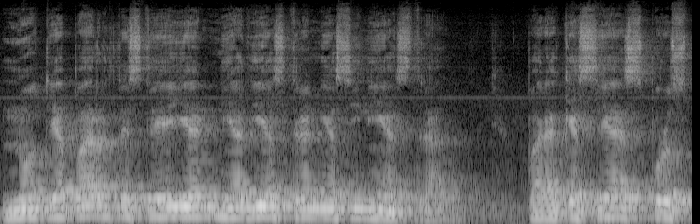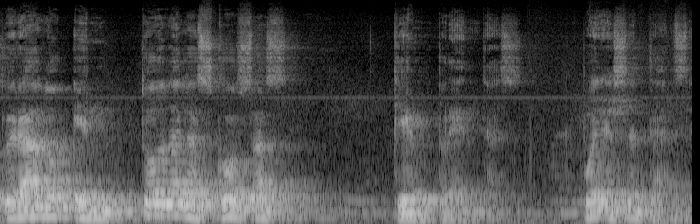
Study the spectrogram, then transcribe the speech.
No te apartes de ella ni a diestra ni a siniestra, para que seas prosperado en todas las cosas que emprendas. Puede sentarse.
